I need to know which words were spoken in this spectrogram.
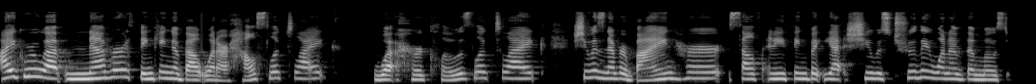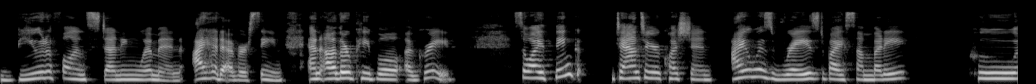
I grew up never thinking about what our house looked like what her clothes looked like. She was never buying herself anything, but yet she was truly one of the most beautiful and stunning women I had ever seen. And other people agreed. So I think to answer your question, I was raised by somebody who,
